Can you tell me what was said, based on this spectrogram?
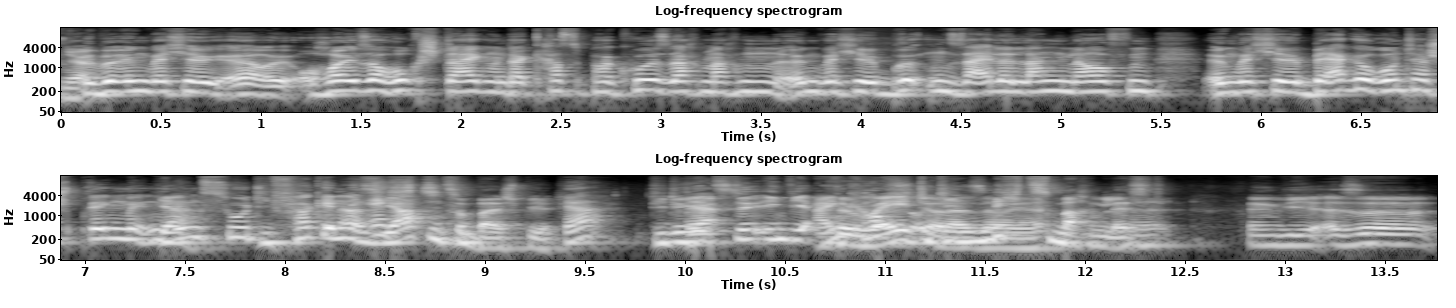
Ja. Über irgendwelche äh, Häuser hochsteigen und da krasse Parcours-Sachen machen, irgendwelche Brückenseile langlaufen, irgendwelche Berge runterspringen mit einem Ja, Wingsuit. die fucking in echt. Asiaten zum Beispiel. Ja. Die du Ja. jetzt irgendwie einkaufst und die so, nichts ja. machen lässt. Irgendwie, also.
